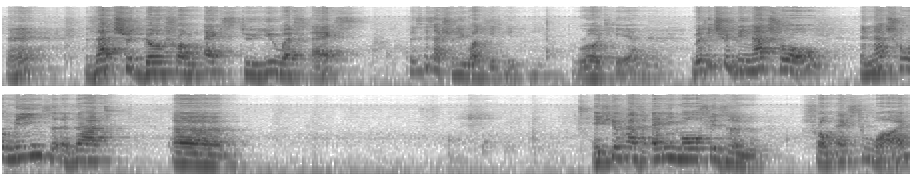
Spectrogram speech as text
Okay, that should go from x to ufx. This is actually what we wrote here. But it should be natural, and natural means that uh, if you have any morphism from x to y,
